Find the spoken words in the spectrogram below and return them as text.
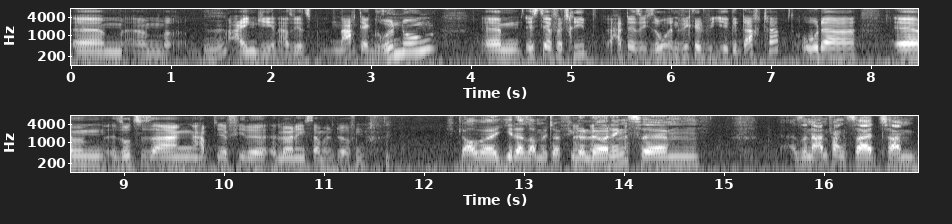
mhm. eingehen. Also jetzt nach der Gründung, ähm, ist der Vertrieb, hat er sich so entwickelt, wie ihr gedacht habt? Oder ähm, sozusagen habt ihr viele Learnings sammeln dürfen? Ich glaube, jeder sammelt da viele Learnings. Also in der Anfangszeit haben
